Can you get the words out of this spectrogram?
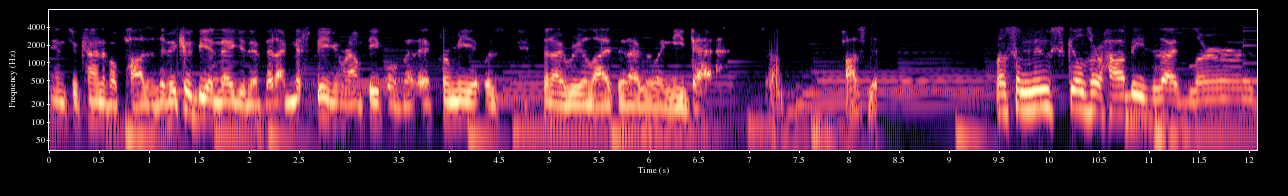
into kind of a positive. It could be a negative that I miss being around people, but for me it was that I realized that I really need that. So positive. Well, some new skills or hobbies that I've learned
